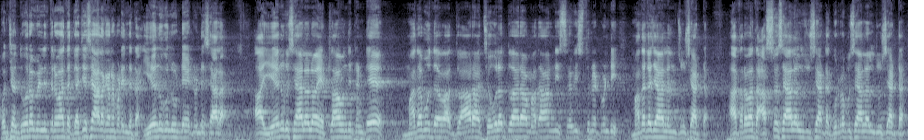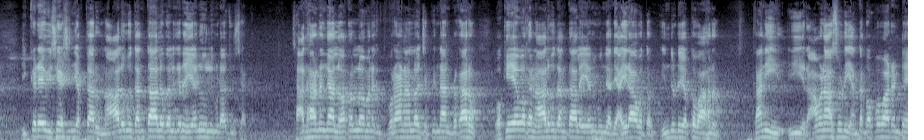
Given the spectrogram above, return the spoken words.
కొంచెం దూరం వెళ్ళిన తర్వాత గజశాల కనపడిందట. ఏనుగులు ఉండేటువంటి శాల. ఆ ఏనుగు శాలలో ఎట్లా ఉందిటంటే మదము ద- ద్వారా చెవుల ద్వారా మదాన్ని స్రవిస్తున్నటువంటి మదగజాలను చూశాట ఆ తర్వాత అశ్వశాలలు చూశాట గుర్రపు శాలలు చూశాట. ఇక్కడే విశేషం చెప్తారు నాలుగు దంతాలు కలిగిన ఏనుగులు కూడా చూశాట. సాధారణంగా లోకంలో మనకు పురాణాల్లో చెప్పిన దాని ప్రకారం ఒకే ఒక నాలుగు దంతాల ఏనుగు ఉంది అది ఐరావతం ఇంద్రుడి యొక్క వాహనం. కానీ ఈ రావణాసుడు ఎంత గొప్పవాడంటే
